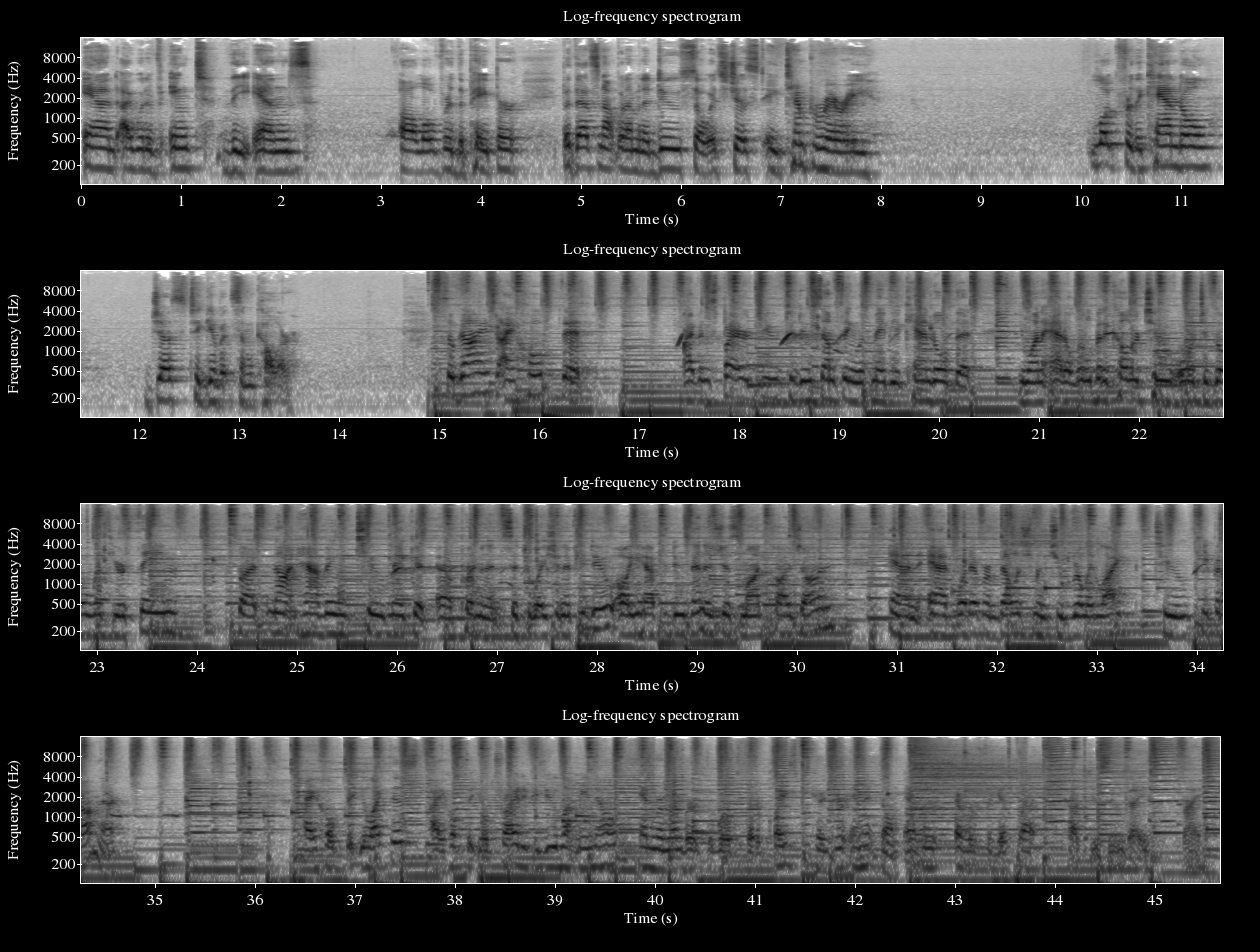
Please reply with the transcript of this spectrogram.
and I would have inked the ends all over the paper but that's not what I'm going to do, so it's just a temporary look for the candle just to give it some color. So guys, I hope that I've inspired you to do something with maybe a candle that you want to add a little bit of color to or to go with your theme, but not having to make it a permanent situation. If you do, all you have to do then is just Mod Podge on and add whatever embellishments you really like to keep it on there. I hope that you like this. I hope that you'll try it. If you do, let me know. And remember, the world's a better place because you're in it. Don't ever, ever forget that. Talk to you soon, guys. Bye.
